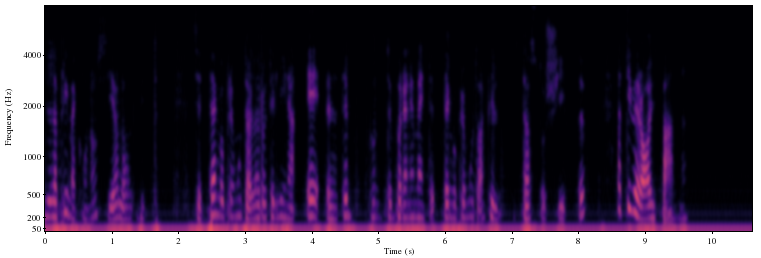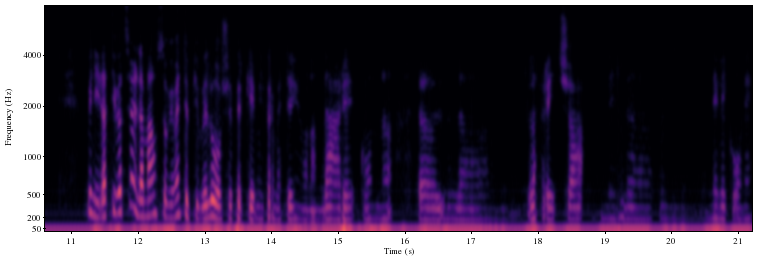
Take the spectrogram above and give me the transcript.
la prima icona, ossia l'orbit se tengo premuta la rotellina e eh, te contemporaneamente tengo premuto anche il tasto shift attiverò il pan. Quindi l'attivazione da mouse ovviamente è più veloce perché mi permette di non andare con eh, la, la, freccia nel, nelle icone.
